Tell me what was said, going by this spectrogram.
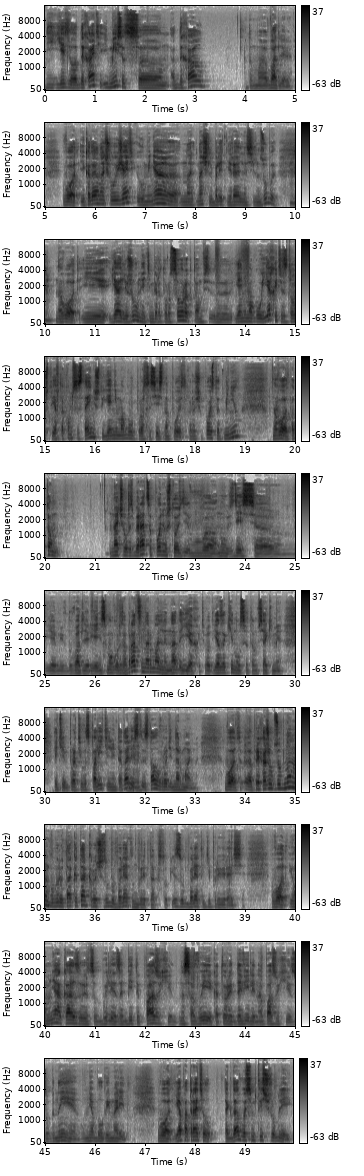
ездил отдыхать, и месяц э, отдыхал там, в Адлере. Вот, и когда я начал уезжать, и у меня на- начали болеть нереально сильно зубы, ну вот, и я лежу, у меня температура 40, там, э, я не могу уехать из-за того, что я в таком состоянии, что я не могу просто сесть на поезд. Короче, поезд отменил, ну вот, потом начал разбираться, понял, что в, ну, здесь, э, я имею в виду в Адлере, я не смогу разобраться нормально, надо ехать. Вот я закинулся там всякими этими противовоспалительными и так далее, Мгм. и стало вроде нормально. Вот, э, прихожу к зубному, говорю, так и так, короче, зубы болят. Он говорит, так, стоп, если зубы болят, иди проверяйся. Вот, и у меня, оказывается, были забиты пазухи носовые, которые давили на пазухи зубные, у меня был гайморит. Вот, я потратил тогда 8 тысяч рублей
